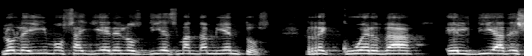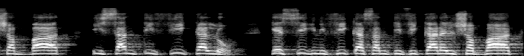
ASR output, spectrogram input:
Lo leímos ayer en los diez mandamientos. Recuerda el día de Shabbat y santifícalo. ¿Qué significa santificar el Shabbat?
